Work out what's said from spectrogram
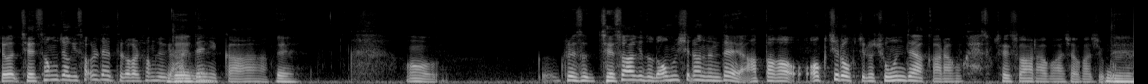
제가 제 성적이 서울대 들어갈 성적이 네, 네. 안 되니까 네. 어 그- 그래서 재수하기도 너무 싫었는데 아빠가 억지로 억지로 좋은 대학 가라고 계속 재수하라고 하셔가지고 네.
